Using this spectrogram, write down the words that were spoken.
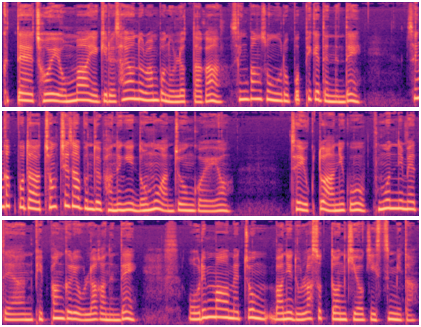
그때 저희 엄마 얘기를 사연으로 한번 올렸다가 생방송으로 뽑히게 됐는데 생각보다 청취자분들 반응이 너무 안 좋은 거예요. 제 욕도 아니고 부모님에 대한 비판글이 올라가는데 어린 마음에 좀 많이 놀랐었던 기억이 있습니다.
